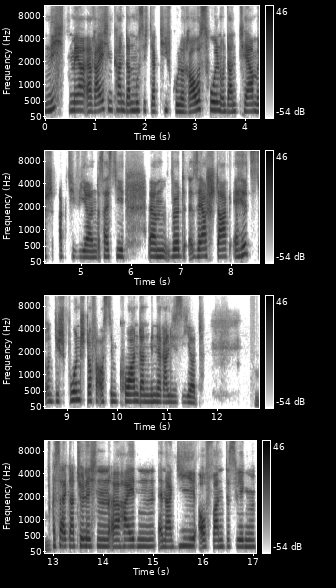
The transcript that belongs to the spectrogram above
nicht mehr erreichen kann, dann muss ich die Aktivkohle rausholen und dann thermisch aktivieren. Das heißt, die ähm, wird sehr stark erhitzt und die Spurenstoffe aus dem Korn dann mineralisiert. Mhm. Ist halt natürlich ein äh, Heiden-Energieaufwand. Deswegen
